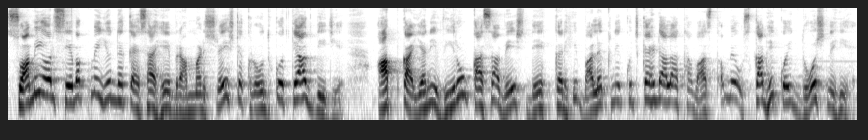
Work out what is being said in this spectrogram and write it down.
स्वामी और सेवक में युद्ध कैसा है? ब्राह्मण श्रेष्ठ, क्रोध को त्याग दीजिए। आपका यानी वीरों का सा वेश देखकर ही बालक ने कुछ कह डाला था। वास्तव में उसका भी कोई दोष नहीं है।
